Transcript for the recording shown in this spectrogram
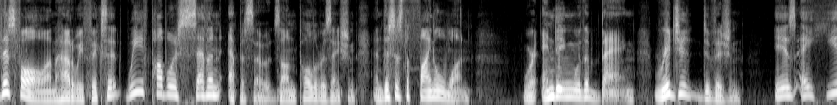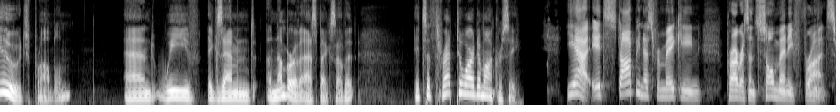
This fall on How Do We Fix It, we've published seven episodes on polarization, and this is the final one. We're ending with a bang. Rigid division is a huge problem, and we've examined a number of aspects of it. It's a threat to our democracy. Yeah, it's stopping us from making progress on so many fronts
